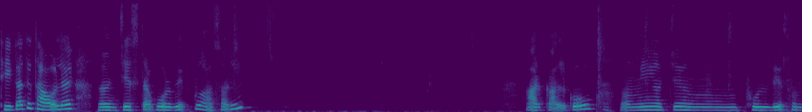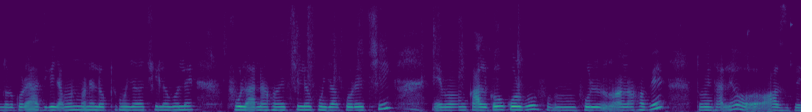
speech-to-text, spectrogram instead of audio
ঠিক আছে, তাহলে চেষ্টা করবে একটু আসারই আর কালকেও আমি হচ্ছে ফুল দিয়ে সুন্দর করে আজকে যেমন মানে লক্ষ্মী পূজা ছিল বলে ফুল আনা হয়েছিল, পূজা করেছি এবং কালকেও করব ফুল আনা হবে। তুমি তাহলে আসবে।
